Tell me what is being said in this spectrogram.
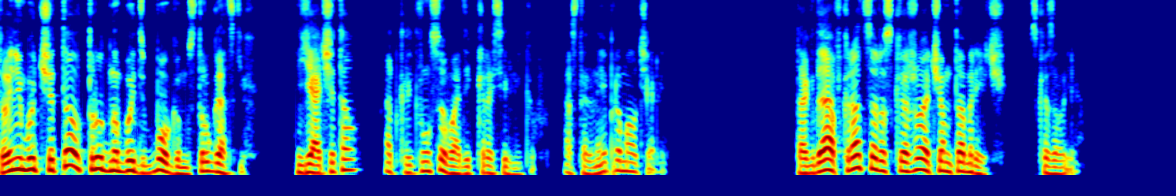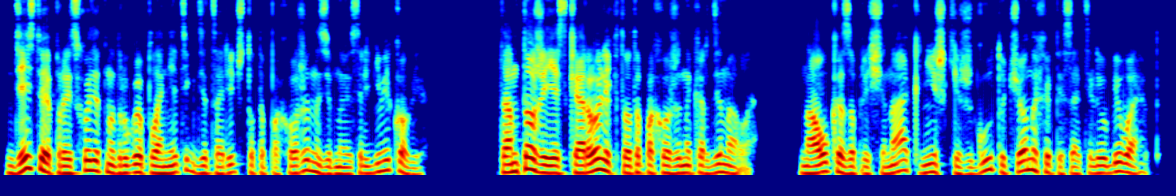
«Кто-нибудь читал «Трудно быть богом» Стругацких?» «Я читал», — откликнулся Вадик Красильников. Остальные промолчали. «Тогда вкратце расскажу, о чем там речь», — сказал я. Действие происходит на другой планете, где царит что-то похожее на земное средневековье. Там тоже есть король и кто-то похожий на кардинала. Наука запрещена, книжки жгут, ученых и писателей убивают.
